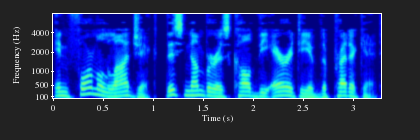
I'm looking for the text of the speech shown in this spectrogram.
In formal logic, this number is called the arity of the predicate.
